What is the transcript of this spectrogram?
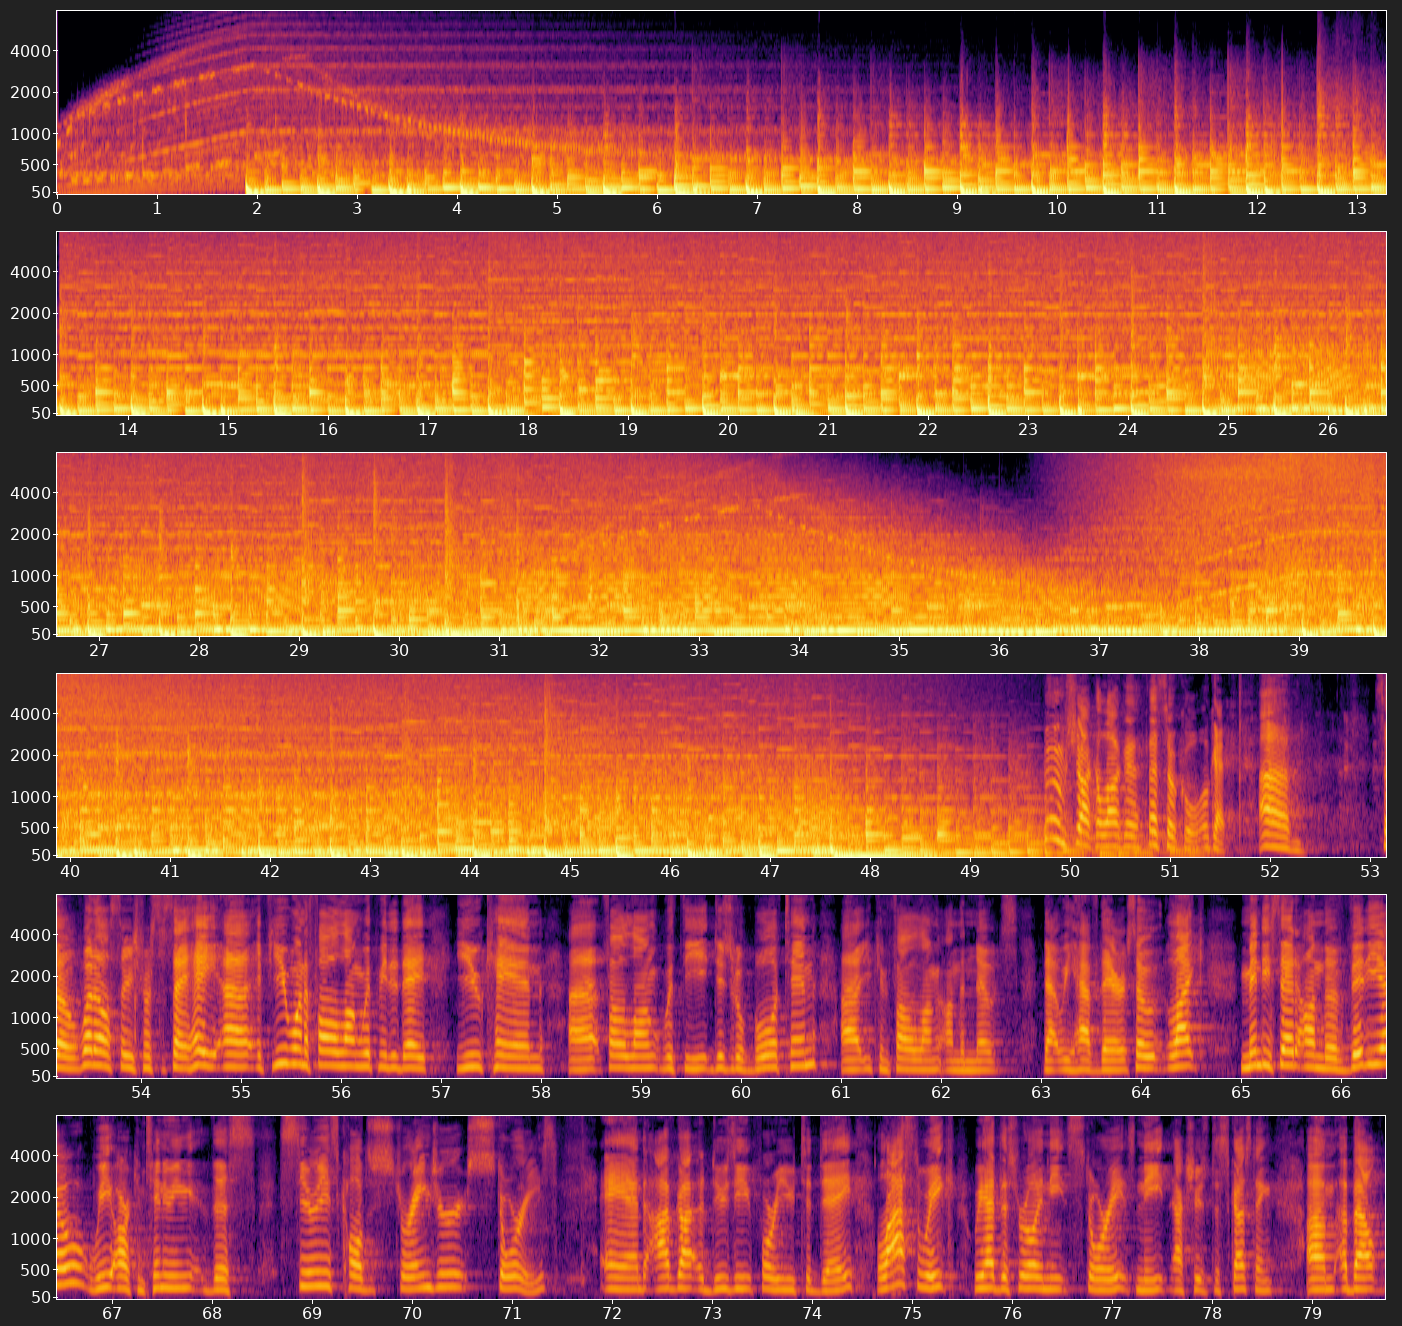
shakalaka. That's so cool. Okay. Um, so, what else are you supposed to say? Hey, uh, if you want to follow along with me today, you can uh, follow along with the digital bulletin. Uh, you can follow along on the notes that we have there. So, like Mindy said on the video, we are continuing this series called Stranger Stories. And I've got a doozy for you today. Last week, we had this really neat story. It's neat, actually, it's disgusting, um, about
